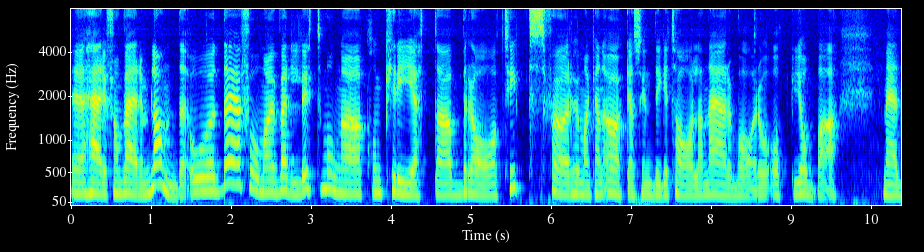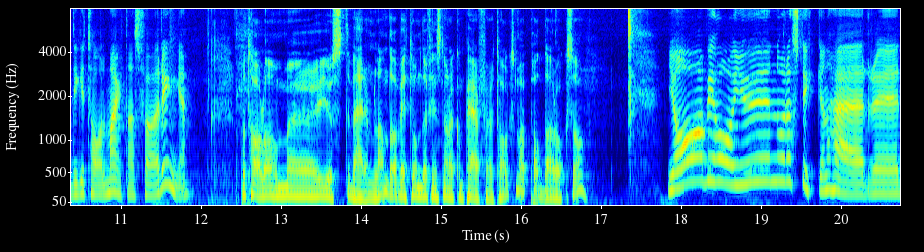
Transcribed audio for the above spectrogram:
eh, härifrån Värmland. Och där får man väldigt många konkreta bra tips för hur man kan öka sin digitala närvaro och jobba med digital marknadsföring. På tal om eh, just Värmland, då, vet du om det finns några compare-företag som har poddar också? Ja, vi har ju några stycken här. eh,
